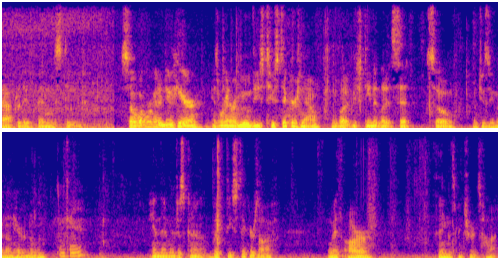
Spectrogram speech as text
after they've been steamed. So what we're going to do here is we're going to remove these two stickers now. We've let it, we've steamed it, let it sit. So why don't you zoom in on here, Nolan? Okay. And then we're just going to lift these stickers off with our thing. Let's make sure it's hot.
